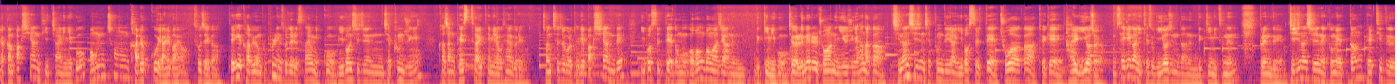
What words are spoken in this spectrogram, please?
약간 boxy한 디자인이고 엄청 가볍고 얇아요 소재가. 되게 가벼운 포플린 소재를 사용했고 이번 시즌 제품 중에 가장 베스트 아이템이라고 생각을 해요 전체적으로 되게 boxy한데 입었을 때 너무 어벙벙하지 않은 느낌이고 제가 르메르를 좋아하는 이유 중에 하나가 지난 시즌 제품들이랑 입었을 때 조화가 되게 잘 이어져요. 세계관이 계속 이어진다는 느낌이 드는 브랜드예요. 지지난 시즌에 구매했던 belted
